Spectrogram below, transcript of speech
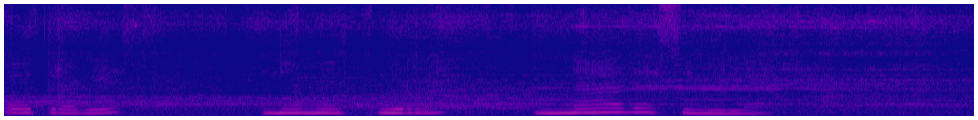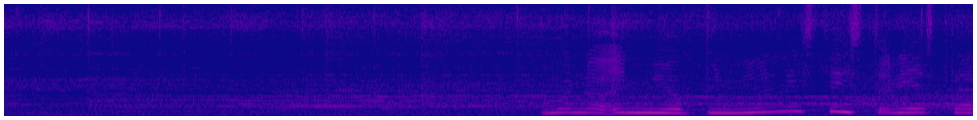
otra vez, no me ocurra nada similar. Bueno, en mi opinión esta historia está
